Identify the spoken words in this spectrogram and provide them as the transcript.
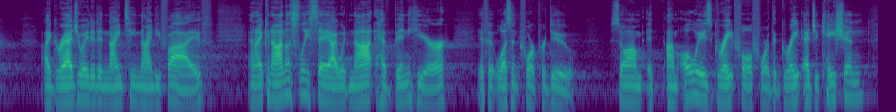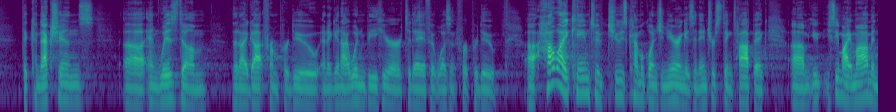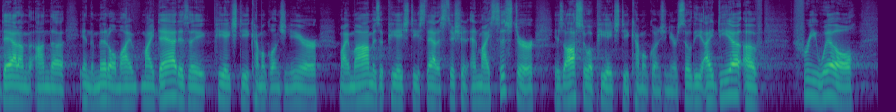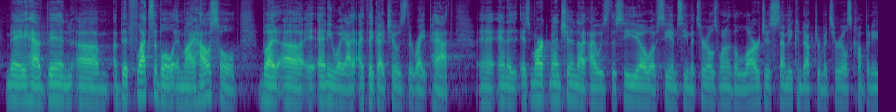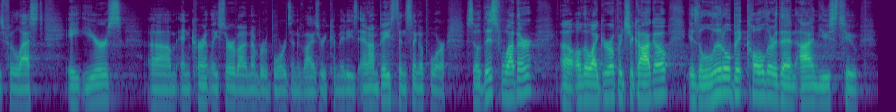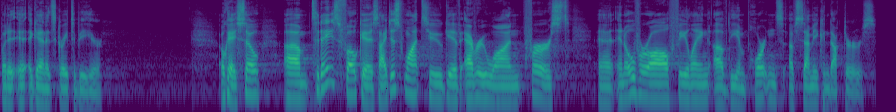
I graduated in 1995, and I can honestly say I would not have been here if it wasn't for Purdue. So I'm, it, I'm always grateful for the great education, the connections, uh, and wisdom that I got from Purdue. And again, I wouldn't be here today if it wasn't for Purdue. Uh, how I came to choose chemical engineering is an interesting topic. Um, you, you, see my mom and dad on the, on the, in the middle. My, my dad is a PhD chemical engineer. My mom is a PhD statistician, and my sister is also a PhD chemical engineer. So the idea of free will may have been um, a bit flexible in my household, but uh, anyway, I, I think I chose the right path. And as Mark mentioned, I was the CEO of CMC Materials, one of the largest semiconductor materials companies for the last eight years, um, and currently serve on a number of boards and advisory committees. And I'm based in Singapore. So this weather, uh, although I grew up in Chicago, is a little bit colder than I'm used to. But it, it, again, it's great to be here. Okay, so um, today's focus, I just want to give everyone first an overall feeling of the importance of semiconductors.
